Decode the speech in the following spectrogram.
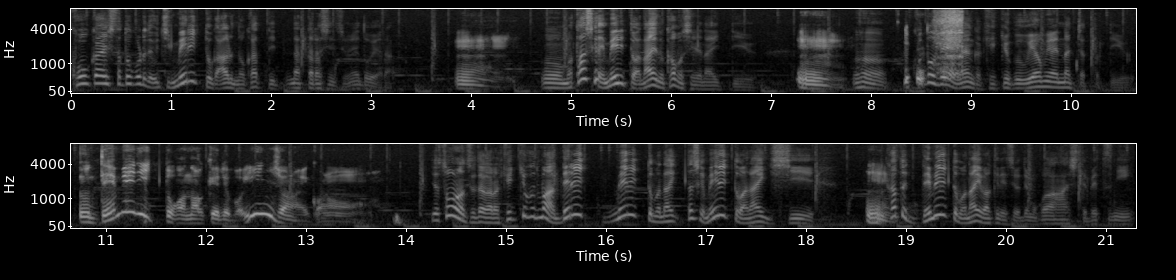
公開したところでうちメリットがあるのかってなったらしいんですよねどうやら。うん。うんまあ、確かにメリットはないのかもしれないっていう、うん。うん、でこことでなんか結局うやむやになっちゃったっていう。うんデメリットがなければいいんじゃないかな。いやそうなんですよ。だから結局まあデレメリットもない確かメリットはないし、うん。かといってデメリットもないわけですよ。でもこの話って別に。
